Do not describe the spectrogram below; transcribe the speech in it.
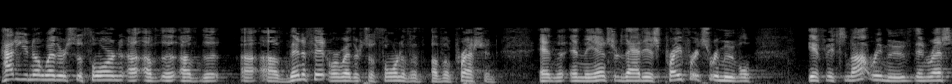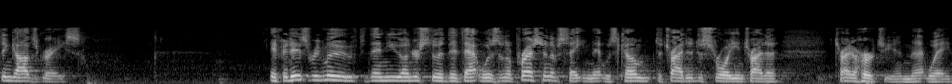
How do you know whether it's the thorn uh, of the of the uh, of benefit or whether it's a thorn of of oppression? And the, and the answer to that is pray for its removal. If it's not removed, then rest in God's grace. If it is removed, then you understood that that was an oppression of Satan that was come to try to destroy you and try to try to hurt you in that way.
